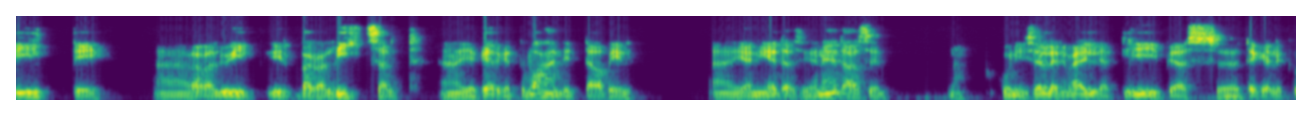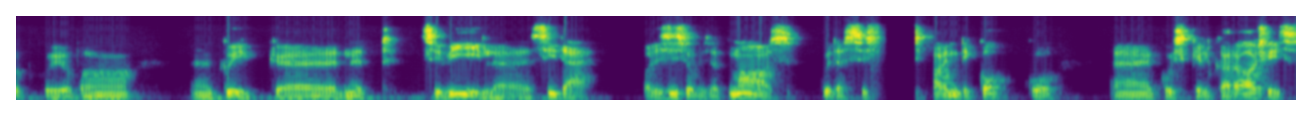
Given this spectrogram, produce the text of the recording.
pilti väga lühi-, väga lihtsalt eh, ja kergete vahendite abil. ja nii edasi ja nii edasi, noh kuni selleni välja, et Liibüas tegelikult, kui juba kõik need tsiviilside oli sisuliselt maas, kuidas siis pandi kokku kuskil garaažis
